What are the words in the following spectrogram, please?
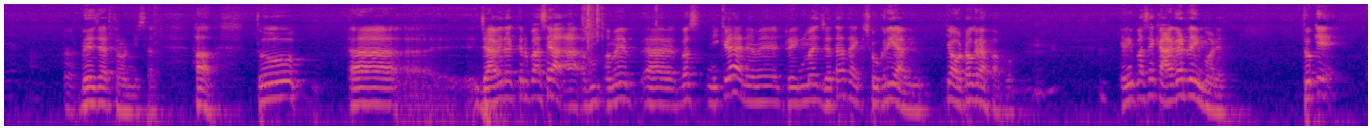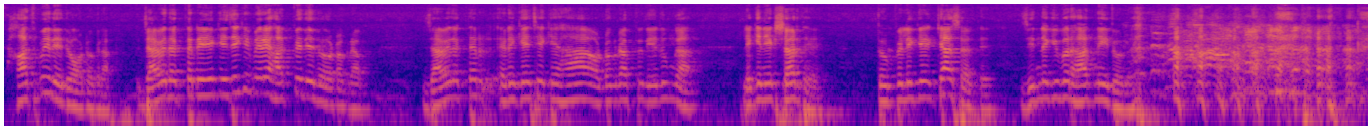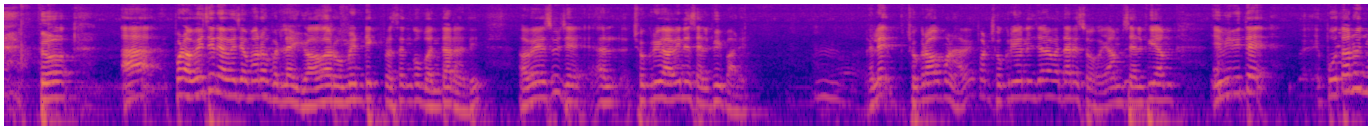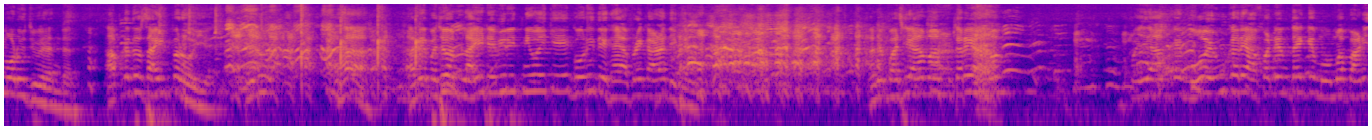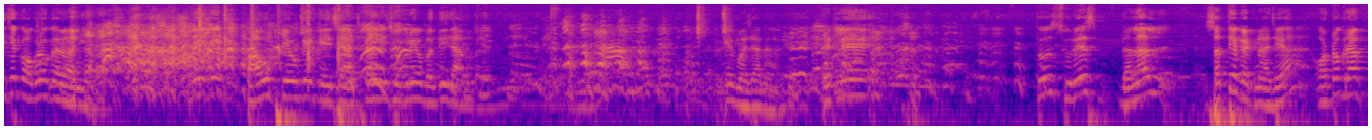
હા, બે હજાર ત્રણની સાલ. હા, તો જાવેદ અખ્તર પાસે અમે બસ નીકળ્યા ને અમે ટ્રેનમાં જતા હતા. એક છોકરી આવી, કે ઓટોગ્રાફ આપો. એની પાસે કાગળ નહીં મળે. તો કે હાથ પે દે દો ઓટોગ્રાફ જાવેદ અખ્તરને એ કહે છે કે, મેરે હાથ પે દે દો ઓટોગ્રાફ जावेद अख्तर એને કહે છે કે હા ऑटोग्राफ तो दे दूंगा लेकिन एक शर्त है तो पहले के क्या शर्त है जिंदगी भर हाथ नहीं धोना તો આ પણ હવે છે ને હવે જમાનો બદલાઈ ગયો આવા રોમેન્ટિક પ્રસંગો બનતા નથી હવે શું છે અલ- છોકરીઓ આવીને સેલ્ફી પાડે એટલે છોકરાઓ પણ આવે પણ છોકરીઓને જરા વધારે શોખ હોય આમ સેલ્ફી આમ એવી રીતે પોતાનું જ મોડું જોઈએ અંદર. આપણે તો સાઈડ પર હોઈએ. એનું હા. અને પછી આમ લાઈટ એવી રીતની હોય કે એ ગોરી દેખાય, આપણે કાળા દેખાય. અને પછી આમ આમ કરે, આમ આમ. પછી આમ કે મોં એવું કરે, આપણને એમ થાય કે મોંમાં પાણી છે, કોગળો કરવાની. એ કંઈક પાઉટ કેવું કંઈક કહે છે? આજકાલની છોકરીઓ બધી જ આમ કરે. કે મજા ના એટલે તો સુરેશ દલાલ સત્ય ઘટના છે આ ઓટોગ્રાફ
